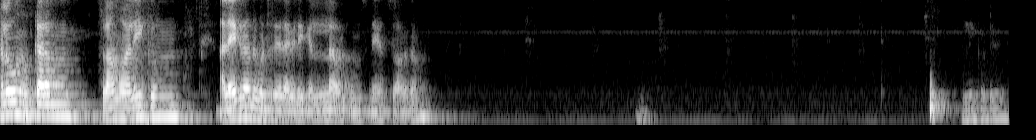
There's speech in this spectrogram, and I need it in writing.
ഹലോ നമസ്കാരം അസ്സാം വലൈക്കും അലേഖനാഥ പണ്ഡിത ലൈവിലേക്ക് എല്ലാവർക്കും സ്നേഹസ്വാഗതം എന്തൊക്കെയുണ്ട്?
